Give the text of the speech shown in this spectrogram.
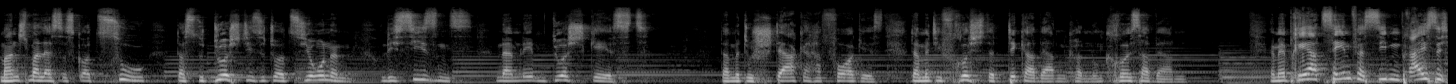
Manchmal lässt es Gott zu, dass du durch die Situationen und die Seasons in deinem Leben durchgehst, damit du stärker hervorgehst, damit die Früchte dicker werden können und größer werden. Im Hebräer 10, Vers 37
